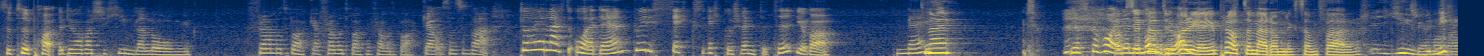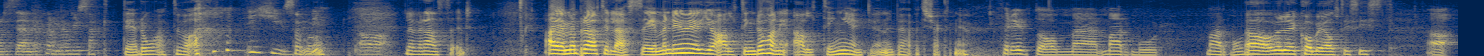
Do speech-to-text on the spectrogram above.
så typ har, det har varit så himla lång fram och tillbaka, fram och tillbaka, fram och tillbaka och sen så bara då har jag lagt ordern, då är det sex veckors väntetid. Jag bara nej, Nej, jag ska ha den för imorgon. att du började ju prata med dem liksom för tre juni. månader sedan. Då kunde de ju sagt det då, att det var I så juni. lång Ja. leveranstid. Ja, ja, men bra att det löser sig. Men det är ju allting, då har ni allting egentligen ni behöver till kök nu. Förutom eh, marmor. Marmor. Ja, men det kommer ju alltid sist. Ja,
